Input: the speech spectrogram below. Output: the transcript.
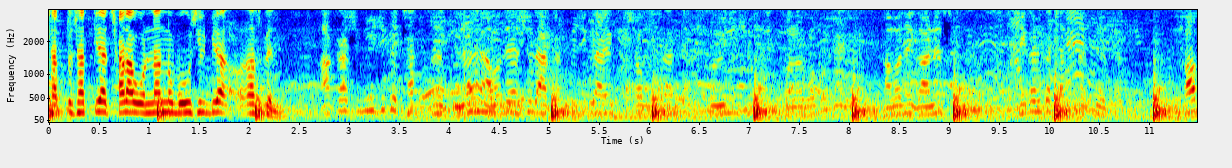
ছাত্রছাত্রীরা ছাড়াও অন্যান্য বহু শিল্পীরা আসবেন? আকাশ মিউজিকের ছাত্রছাত্রী নয় আমাদের আসলে আকাশ মিউজিকের আরেকটি সংস্থা আছে সৈনী সংগীত কলা ভবন আমাদের গানের সেখানকার ছাত্রছাত্রীরা থাকবে। সব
